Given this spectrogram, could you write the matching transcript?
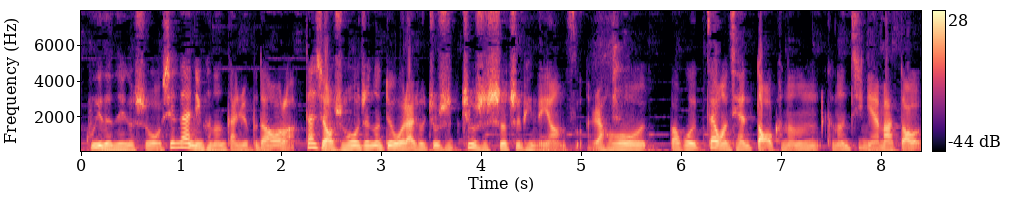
贵的那个时候，现在你可能感觉不到了，但小时候真的对我来说就是就是奢侈品的样子，然后包括再往前倒，可能可能几年吧，倒。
